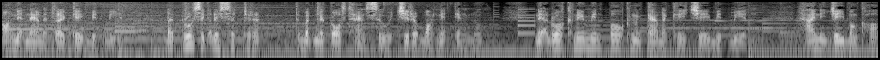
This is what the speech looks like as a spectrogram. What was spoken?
អស់អ្នកណាដែលត្រូវគេបៀតបៀនដោយព្រោះសេចក្តីសុចរិតត្បិតនគរស្ថានសួគ៌ជារបស់អ្នកទាំងនោះអ្នករស់គ្នាមានពរក្នុងការដែលគេជេរបៀតបៀន ហើយនិយាយបង្ខំ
